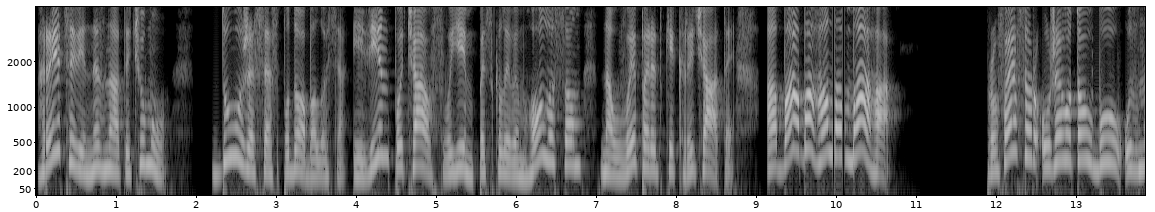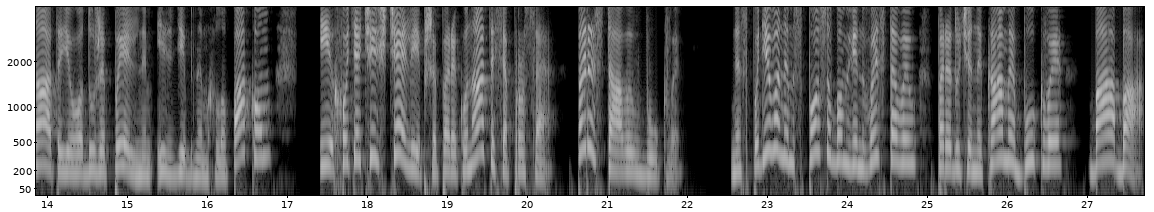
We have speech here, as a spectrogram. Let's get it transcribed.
Грицеві, не знати чому, дуже все сподобалося, і він почав своїм пискливим голосом наввипередки кричати А-ба-ба-га-ла-мага. Професор уже готов був узнати його дуже пильним і здібним хлопаком, і, хотячи ще ліпше переконатися про це, переставив букви. Несподіваним способом він виставив перед учениками букви Ба-ба.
